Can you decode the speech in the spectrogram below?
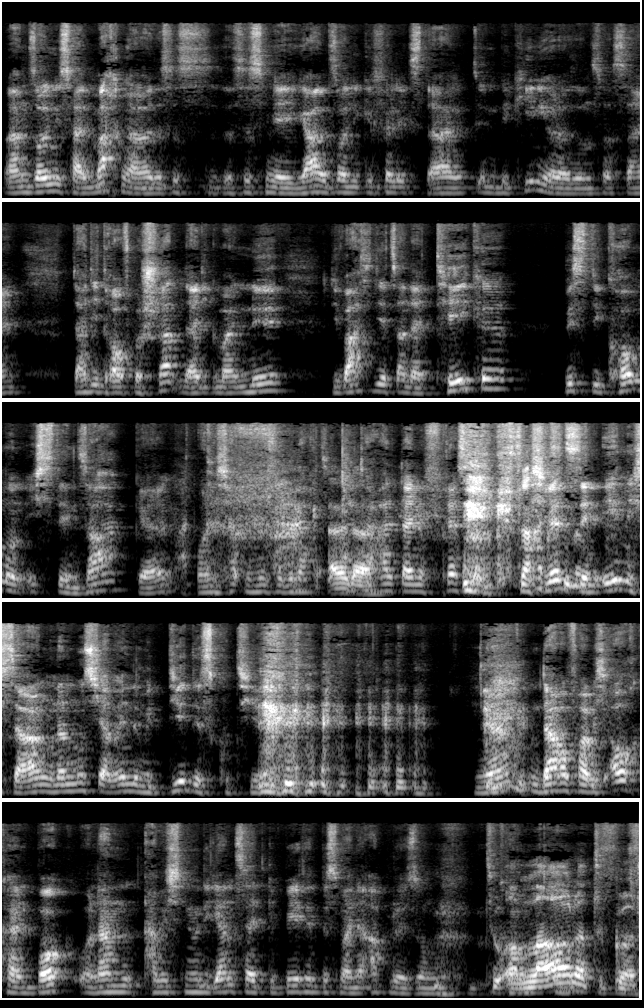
dann sollen die es halt machen, aber das ist, das ist mir egal, sollen die gefälligst da halt in Bikini oder sonst was sein. Da hat die drauf bestanden, da hat die gemeint, nee, die wartet jetzt an der Theke, bis die kommen und ich es denen sag, gell? Und ich habe mir nur so gedacht, Alter. Alter, halt deine Fresse. Ich werde es mir denen eh nicht sagen und dann muss ich am Ende mit dir diskutieren. ja, und darauf habe ich auch keinen Bock und dann habe ich nur die ganze Zeit gebetet, bis meine Ablösung To Allah oder to Gott?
